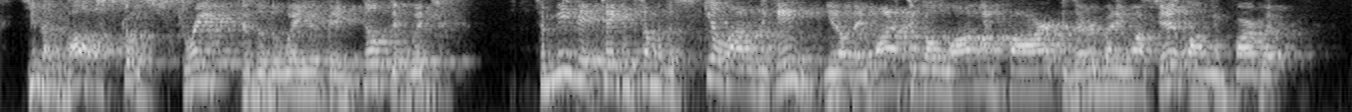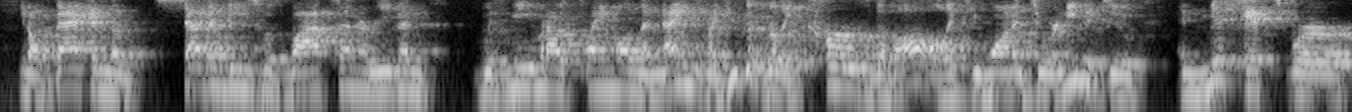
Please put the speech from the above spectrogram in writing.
you know, the ball just goes straight because of the way that they built it, which to me, they've taken some of the skill out of the game. You know, they want it to go long and far because everybody wants to hit long and far. But, you know, back in the 70s with Watson or even with me when I was playing well in the 90s, like you could really curve the ball if you wanted to or needed to. And mishits were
